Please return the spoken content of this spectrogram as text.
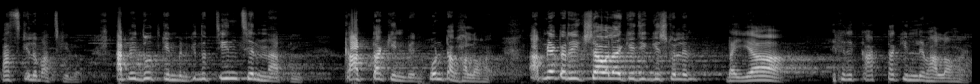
পাঁচ কিলো পাঁচ কিলো। আপনি দুধ কিনবেন, কিন্তু চিনছেন না আপনি। কাঠটা কিনবেন কোনটা ভালো হয়? আপনি একটা রিক্সাওয়ালাকে জিজ্ঞেস করলেন ভাইয়া এখানে কাঠটা কিনলে ভালো হয়?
